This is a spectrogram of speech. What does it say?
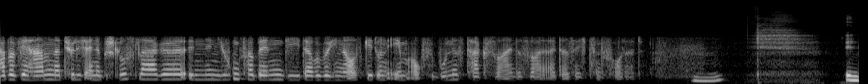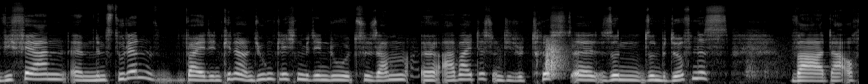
Aber wir haben natürlich eine Beschlusslage in den Jugendverbänden, die darüber hinausgeht und eben auch für Bundestagswahlen das Wahlalter 16 fordert. Mhm. Inwiefern ähm, nimmst du denn bei den Kindern und Jugendlichen, mit denen du zusammenarbeitest äh, und die du triffst, äh, so, ein, so ein Bedürfnis wahr, da auch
